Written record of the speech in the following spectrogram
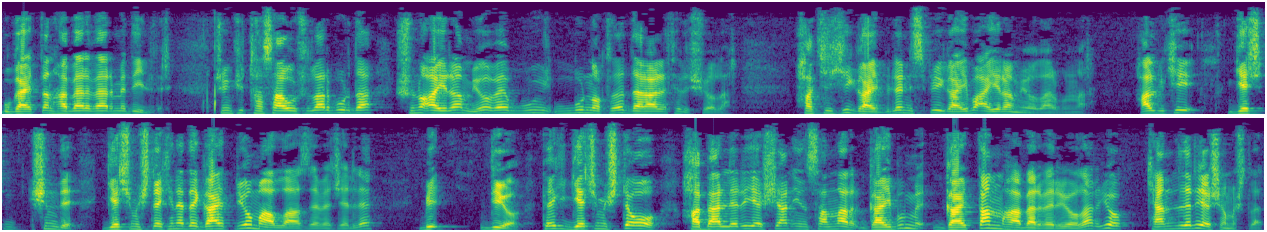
Bu gayipten haber verme değildir. Çünkü tasavvufçular burada şunu ayıramıyor ve bu, bu noktada delalete düşüyorlar. Hakiki gayb ile nispi gaybı ayıramıyorlar bunlar. Halbuki geç, şimdi geçmiştekine de gayb diyor mu Allah Azze ve Celle? Bir, diyor. Peki geçmişte o haberleri yaşayan insanlar gaybı mı, gaybtan mı haber veriyorlar? Yok. Kendileri yaşamışlar.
